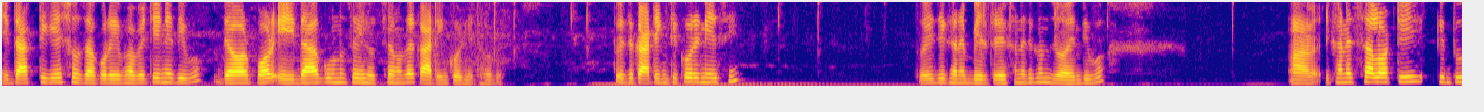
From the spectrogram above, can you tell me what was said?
এই দাগটিকে সোজা করে এভাবে টেনে দিব। দেওয়ার পর এই দাগ অনুযায়ী হচ্ছে আমাদের কাটিং করে নিতে হবে। তো এই যে কাটিংটি করে নিয়েছি। তো এই যেখানে বেল্টের এখানে দেখুন জয়েন দিব। আর এখানে সালোয়ারটি কিন্তু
